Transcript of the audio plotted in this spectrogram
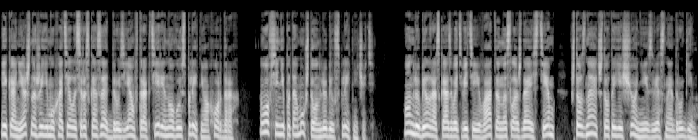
И, конечно же, ему хотелось рассказать друзьям в трактире новую сплетню о хордерах. Вовсе не потому, что он любил сплетничать. Он любил рассказывать витиевато, наслаждаясь тем, что знает что-то еще неизвестное другим.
